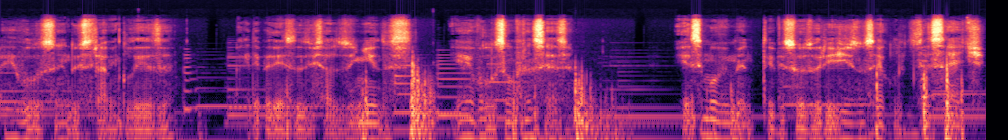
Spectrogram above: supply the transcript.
a Revolução Industrial Inglesa, a independência dos Estados Unidos e a Revolução Francesa. Esse movimento teve suas origens no século XVII,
